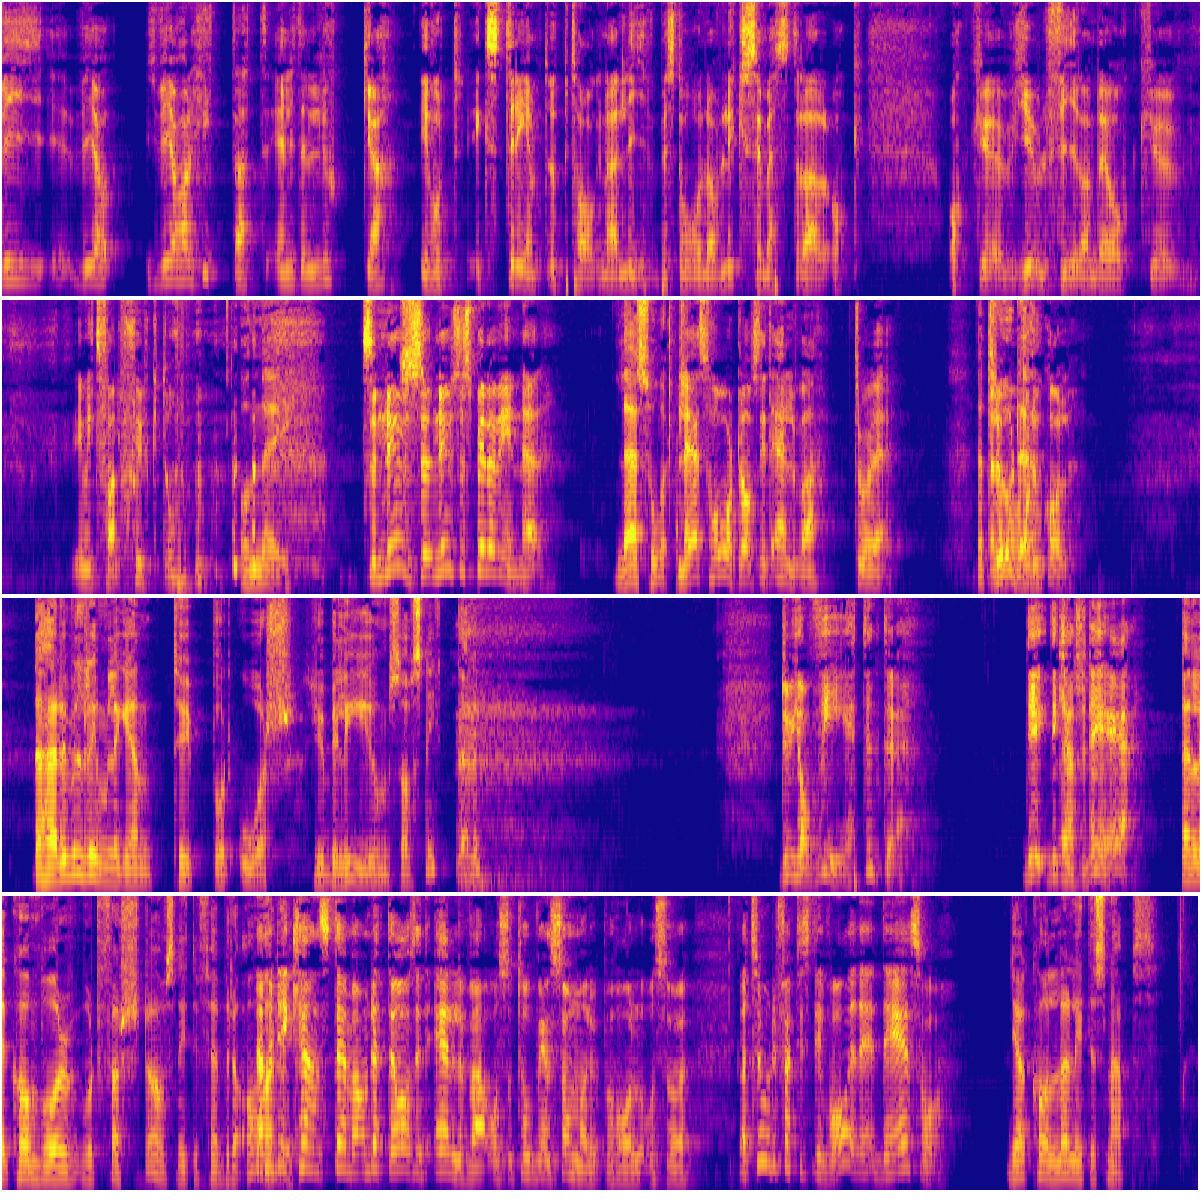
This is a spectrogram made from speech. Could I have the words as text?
vi, vi, har, vi har hittat en liten lucka i vårt extremt upptagna liv bestående av lyxsemestrar och, och eh, julfirande och eh, i mitt fall sjukdom. Åh nej. så, nu, så nu så spelar vi in här. Läs hårt. Läs hårt avsnitt 11, tror jag det är. Jag tror Eller, Har du det. koll? Det här är väl rimligen typ vårt årsjubileumsavsnitt, eller? Du, jag vet inte. Det, det kanske det är. Eller kom vår, vårt första avsnitt i februari? Ja, men det kan stämma. Om detta är avsnitt 11 och så tog vi en sommaruppehåll och så... Jag tror det faktiskt det var det, det är så. Jag kollar lite snabbt.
